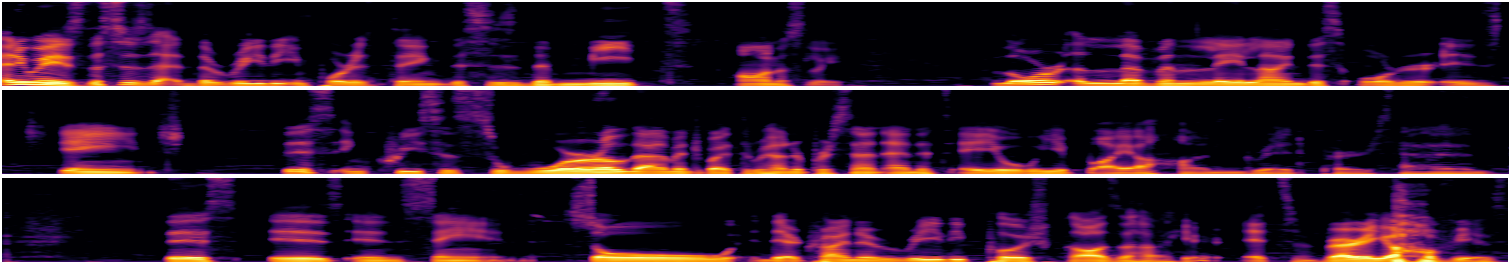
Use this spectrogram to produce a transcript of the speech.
Anyways, this is the really important thing. This is the meat, honestly. Floor 11 Leyline Disorder is changed. This increases swirl damage by 300% and its AoE by 100%. This is insane. So they're trying to really push Kazuha here. It's very obvious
